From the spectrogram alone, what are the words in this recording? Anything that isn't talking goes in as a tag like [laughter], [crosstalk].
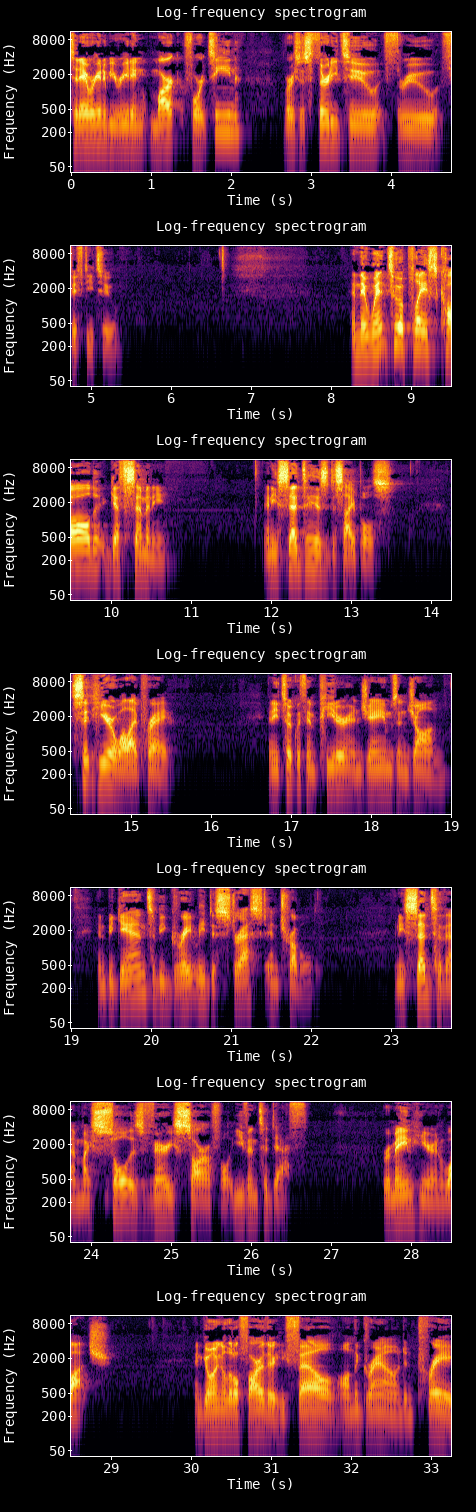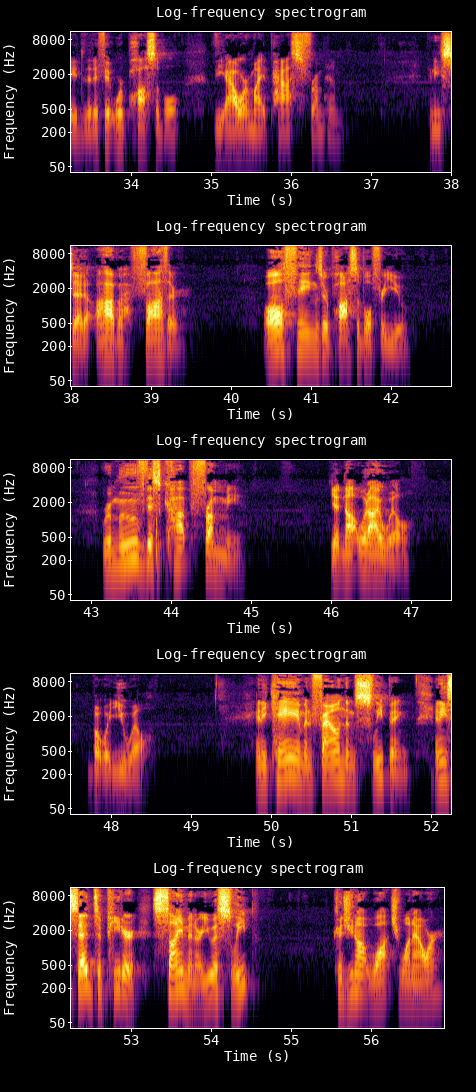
Today we're going to be reading Mark 14, verses 32 through 52. And they went to a place called Gethsemane. And he said to his disciples, Sit here while I pray. And he took with him Peter and James and John and began to be greatly distressed and troubled. And he said to them, My soul is very sorrowful, even to death. Remain here and watch. And going a little farther, he fell on the ground and prayed that if it were possible, the hour might pass from him. And he said, Abba, Father, all things are possible for you. Remove this cup from me, yet not what I will, but what you will. And he came and found them sleeping. And he said to Peter, Simon, are you asleep? Could you not watch one hour?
